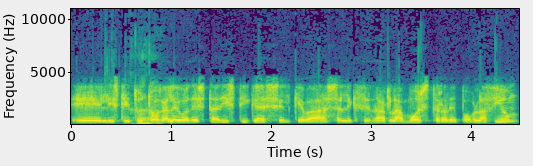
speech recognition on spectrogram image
el Instituto Galego de Estadística es el que va a seleccionar la muestra de población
